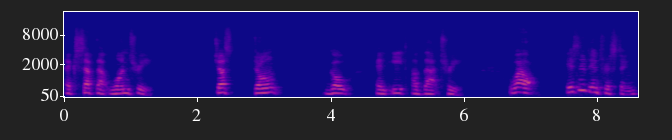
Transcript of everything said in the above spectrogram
except that one tree. Just don't go and eat of that tree. Well, isn't it interesting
